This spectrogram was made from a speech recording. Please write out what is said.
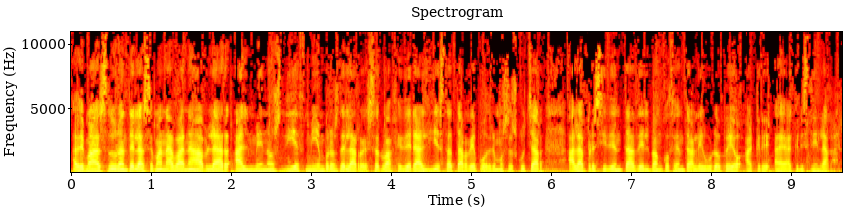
Además, durante la semana van a hablar al menos 10 miembros de la Reserva Federal y esta tarde podremos escuchar a la presidenta del Banco Central Europeo, a, Christine Lagarde.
